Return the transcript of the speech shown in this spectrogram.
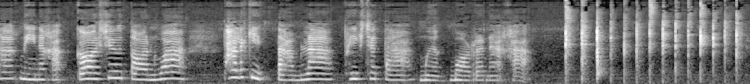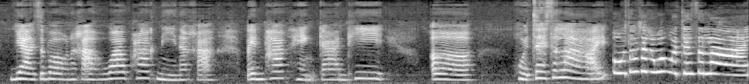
ภาคนี้นะคะ ก็ชื่อตอนว่าภารกิจตามล่าพริกชะตาเมืองมรณะค่ะ อยากจะบอกนะคะว่าภาคนี้นะคะ เป็นภาคแห่งการที่ เอ่อ หัวใจสลาย โอ้ต้องใช้คำว่าหัวใจสลาย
